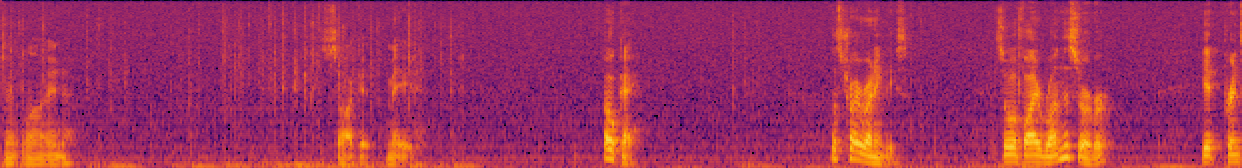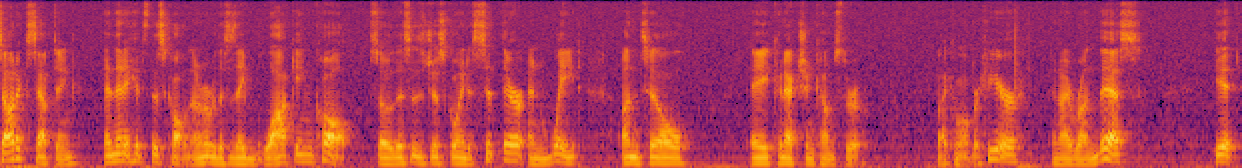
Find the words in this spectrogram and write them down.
print line, socket made. Okay. Let's try running these. So if I run the server, it prints out accepting, and then it hits this call. Now remember, this is a blocking call. So this is just going to sit there and wait until a connection comes through. If I come over here and I run this, it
